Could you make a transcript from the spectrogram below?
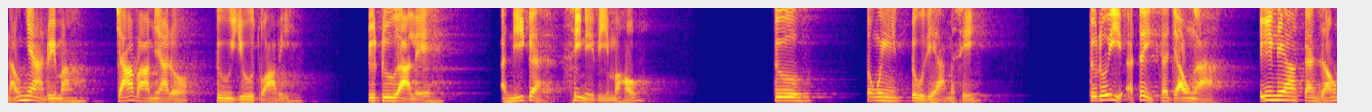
နောက်ညတွေမှာကြားပါများတော့ သူယူသွားပြီတူတူကလည်းအနီးကပ်စိနေသည်မဟုတ်သူတဝင်းတူစရာမရှိသူတို့၏အတိတ်ဇက်ကြောင်းကအင်းလျာကန်ဆောင်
